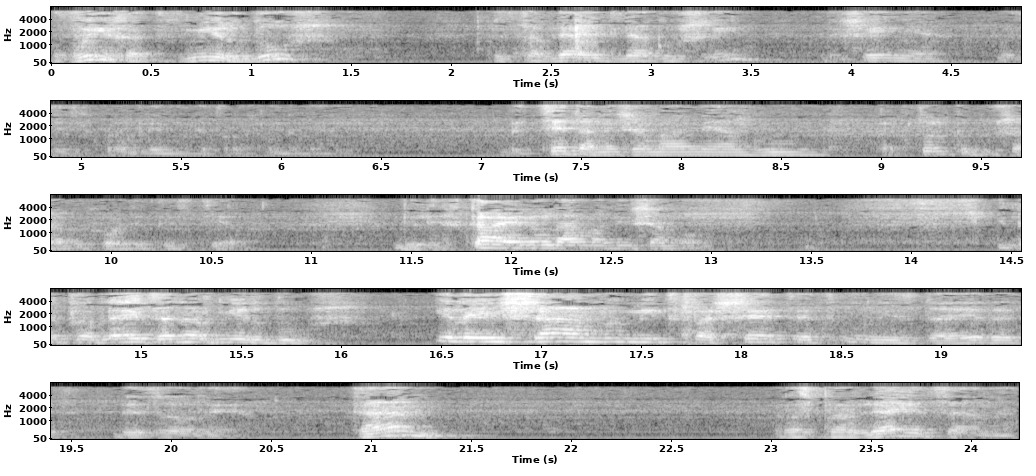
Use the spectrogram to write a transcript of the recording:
выход в мир душ представляет для души решение вот этих проблем, о которых мы говорили. Бецета нишама миагу, как только душа выходит из тела. Велихта и лама нишамот. И направляется она в мир душ. Лейшам митпашетет униздаэрет безоре. Там расправляется она,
